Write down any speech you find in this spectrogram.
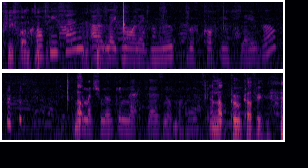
Coffee fan. coffee fan. I like more like milk with coffee flavor. No. So much milk in that there's no coffee left. And not poo coffee.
